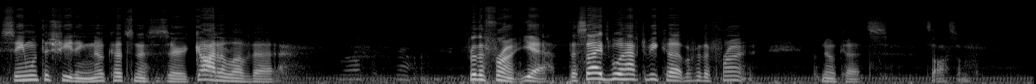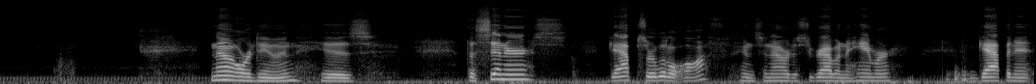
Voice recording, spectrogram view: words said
Same with the sheeting. No cuts necessary. Gotta love that. Well, for the front. For the front, yeah. The sides will have to be cut, but for the front, no cuts. It's awesome. Now what we're doing is the centers gaps are a little off and so now we're just grabbing a hammer gapping it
